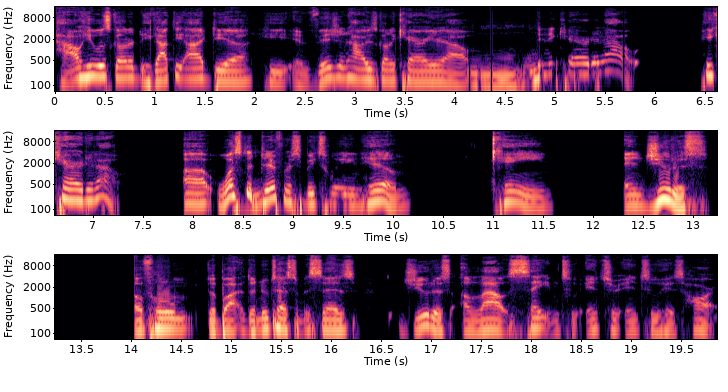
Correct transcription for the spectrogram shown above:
how he was going to, he got the idea, he envisioned how he was going to carry it out, mm-hmm. then he carried it out. He carried it out. Uh, what's mm-hmm. the difference between him, Cain, and Judas, of whom the the New Testament says Judas allowed Satan to enter into his heart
